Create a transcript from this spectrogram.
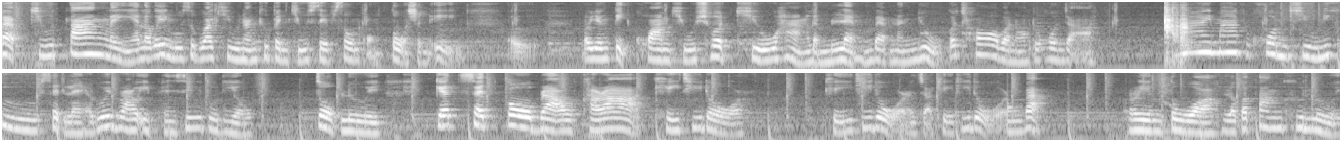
แบบคิ้วตั้งอะไรอย่างเงี้ย เราก็ยังรู้สึกว่าคิ้วนั้นคือเป็นคิ้วเซฟโซนของตัวฉันเอง เออ เรายังติดความคิ้วเชิดคิ้วห่างแหลมๆแบบนั้นอยู่ ก็ชอบอะเนาะทุกคนจ๋า ง่ายมากทุกคนคิ้วนี่คือเสร็จแล้วด้วย brow it pencil ตัวเดียว จบเลย get set go brow cara Katie Door Katie Door จ๊ะ Katie Door ต้องแบบเรียงตัวแล้วก็ตั้งขึ้นเลย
